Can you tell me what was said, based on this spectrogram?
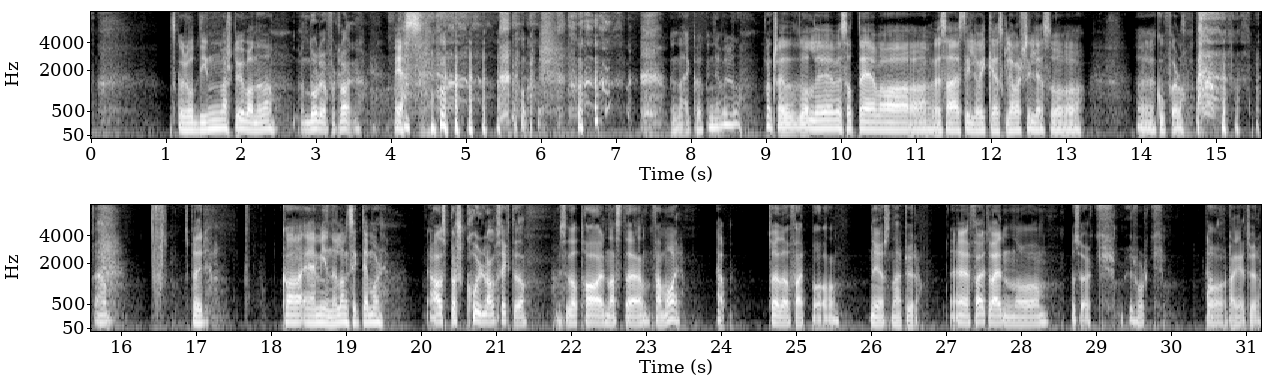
skal vi se din verste uvane, da. Er dårlig å forklare. Yes. Nei, hva kan det være, da? Kanskje dårlig hvis at det var Hvis jeg er stille og ikke skulle ha vært stille, så uh, hvorfor, da? Ja. Spør. Hva er mine langsiktige mål? Ja, det spørs hvor langsiktig, da. Hvis vi da tar neste fem år, Ja. så er det å dra på nye sånne her turer. Eh, Dra ut i verden og besøke urfolk på lengre turer.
